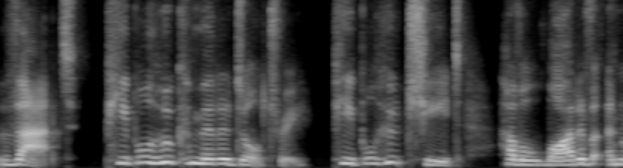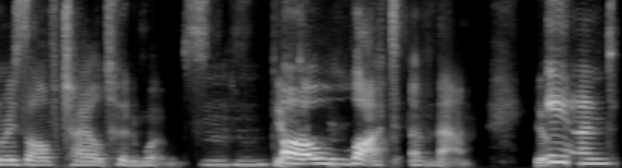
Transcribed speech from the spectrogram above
that people who commit adultery, people who cheat, have a lot of unresolved childhood wounds, Mhm. Yep. a lot of them. Yep. And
